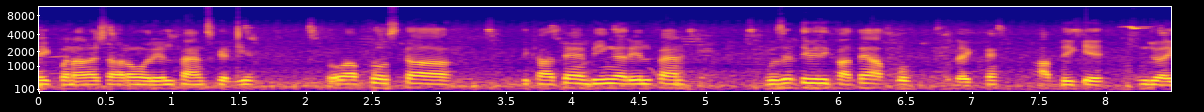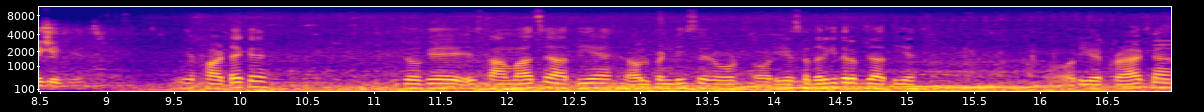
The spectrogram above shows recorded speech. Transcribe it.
एक बनाना चाह रहा हूँ रेल फैंस के लिए. तो आपको उसका दिखाते हैं बींग अ रेल फ़ैन गुजरती हुई दिखाते हैं आपको. तो देखते हैं. आप देखिए इंजॉय कीजिए. ये फाटक है, जो कि इस्लामाबाद से आती है, रावलपिंडी से रोड, और ये सदर की तरफ़ जाती है. और ये ट्रैक है.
